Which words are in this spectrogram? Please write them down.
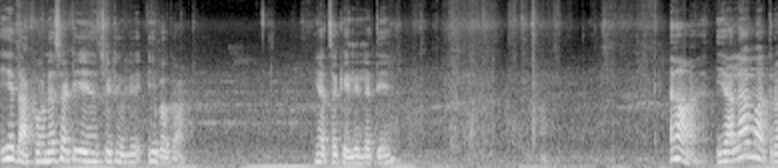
हे दाखवण्यासाठी याचे ठेवले. हे बघा. ह्याचं केलेलं ते. हां याला मात्र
